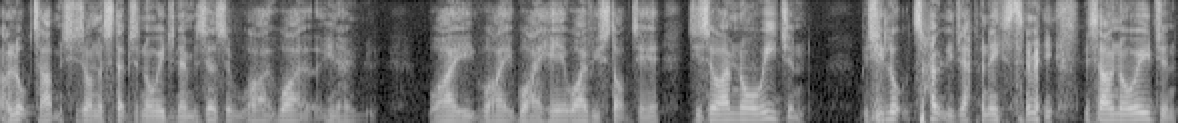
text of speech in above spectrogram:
I looked up and she's on the steps of Norwegian embassy. I said, why, why, you know, why, why, why here? Why have you stopped here? She said, I'm Norwegian. But she looked totally Japanese to me. She I'm Norwegian.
